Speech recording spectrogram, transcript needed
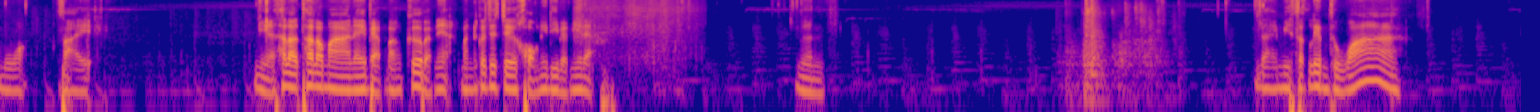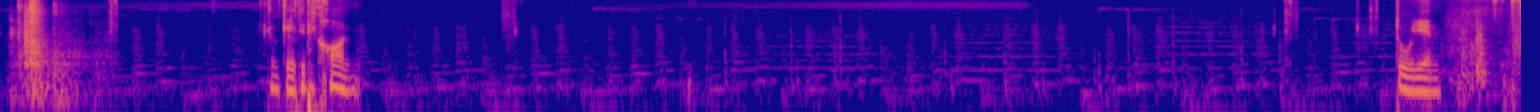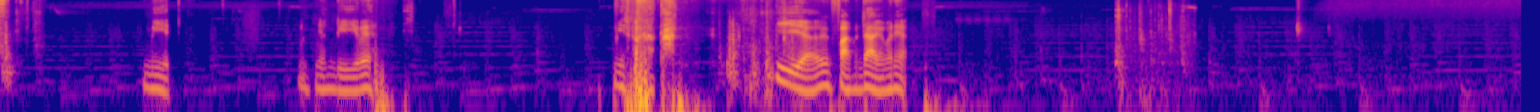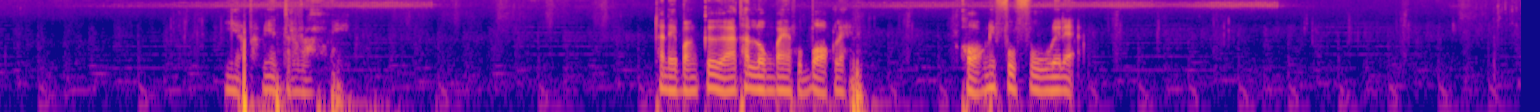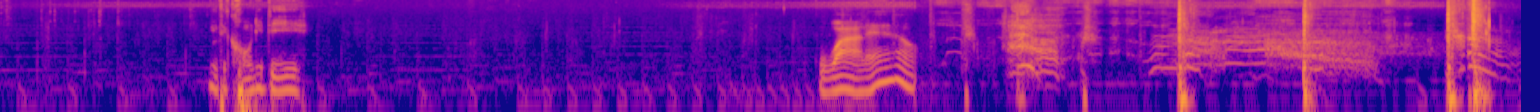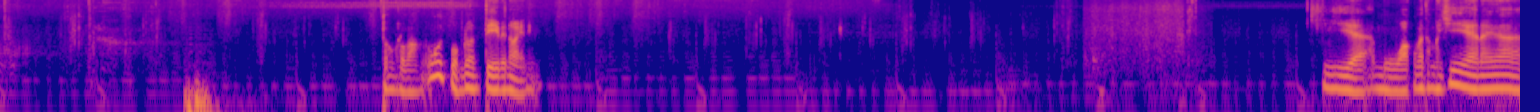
หมวกใส่เนี่ยถ้าเราถ้าเรามาในแบบบังเกอร์แบบเนี้ยมันก็จะเจอของดีๆแบบนี้แหละ เงิน ได้มีสักเล่มถือว่ากางเกงที่ที่คอนตู้เย็น มีด ยังดีเว้ย มีดปากกาตัด เฮียฝันมันได้ไหมวะเนี่ยเฮียแบบนี้อันตรายถ้าในบังเกอร์ถ้าลงไปผมบอกเลย ของนี่ฟูๆเลยแหละมีแต่ของดีๆ กูว่าแล้ว ต้องระวังอุ้ยผมโดนตีไปหน่อยนึงเฮียหมวกมาทำเฮียอะไรนะ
